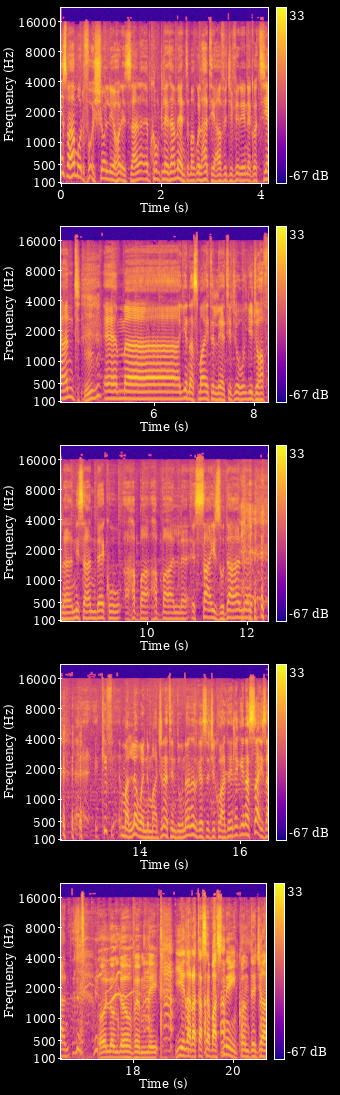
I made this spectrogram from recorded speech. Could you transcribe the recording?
Isma' ħammur fuq ix-xogħol li joħor issa eh, kompletament ma' kulħadd jaf, ġifieri negozjant. Mhm. Eh, jiena smajt li qed jiġu ħafna nies għandek u ħabba l-sajż u dan. Eh, Kif mal-ewwel nimmaġina tinduna nirga se ġiku għadejlek jiena s-sajżan. Ullum du fimni, jiena ra ta' seba' snin kont diġà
